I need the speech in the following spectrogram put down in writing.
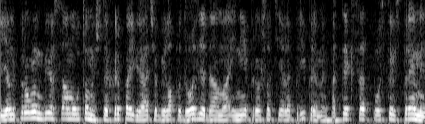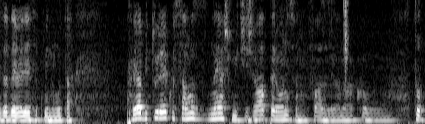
je li problem bio samo u tome što je hrpa igrača bila pod ozljedama i nije prošla cijele pripreme, pa tek sad postaju spremni za 90 minuta? Pa ja bi tu rekao samo Nejašmić i Žaper, oni su nam falili onako to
